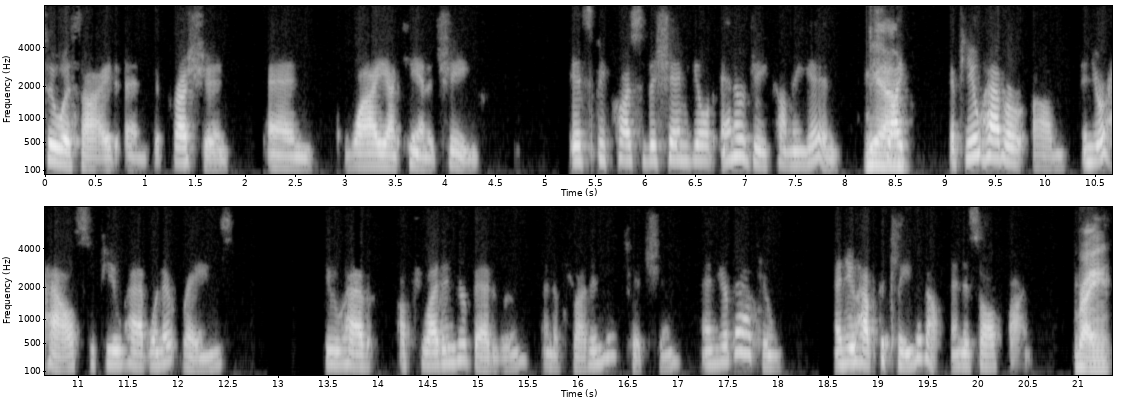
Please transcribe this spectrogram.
suicide and depression and why I can't achieve. It's because of the shame guilt energy coming in. It's Yeah. like if you have a um, in your house, if you have when it rains, you have a flood in your bedroom and a flood in your kitchen and your bathroom, and you have to clean it up, and it's all fine. Right.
